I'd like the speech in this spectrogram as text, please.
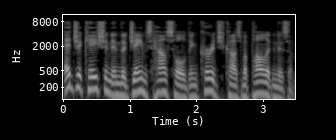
Education in the James household encouraged cosmopolitanism.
